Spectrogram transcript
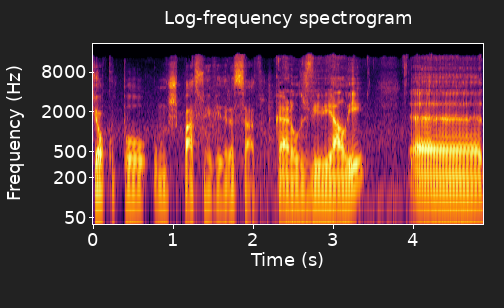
que ocupou um espaço envidraçado. Carlos vivia ali, Uh,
